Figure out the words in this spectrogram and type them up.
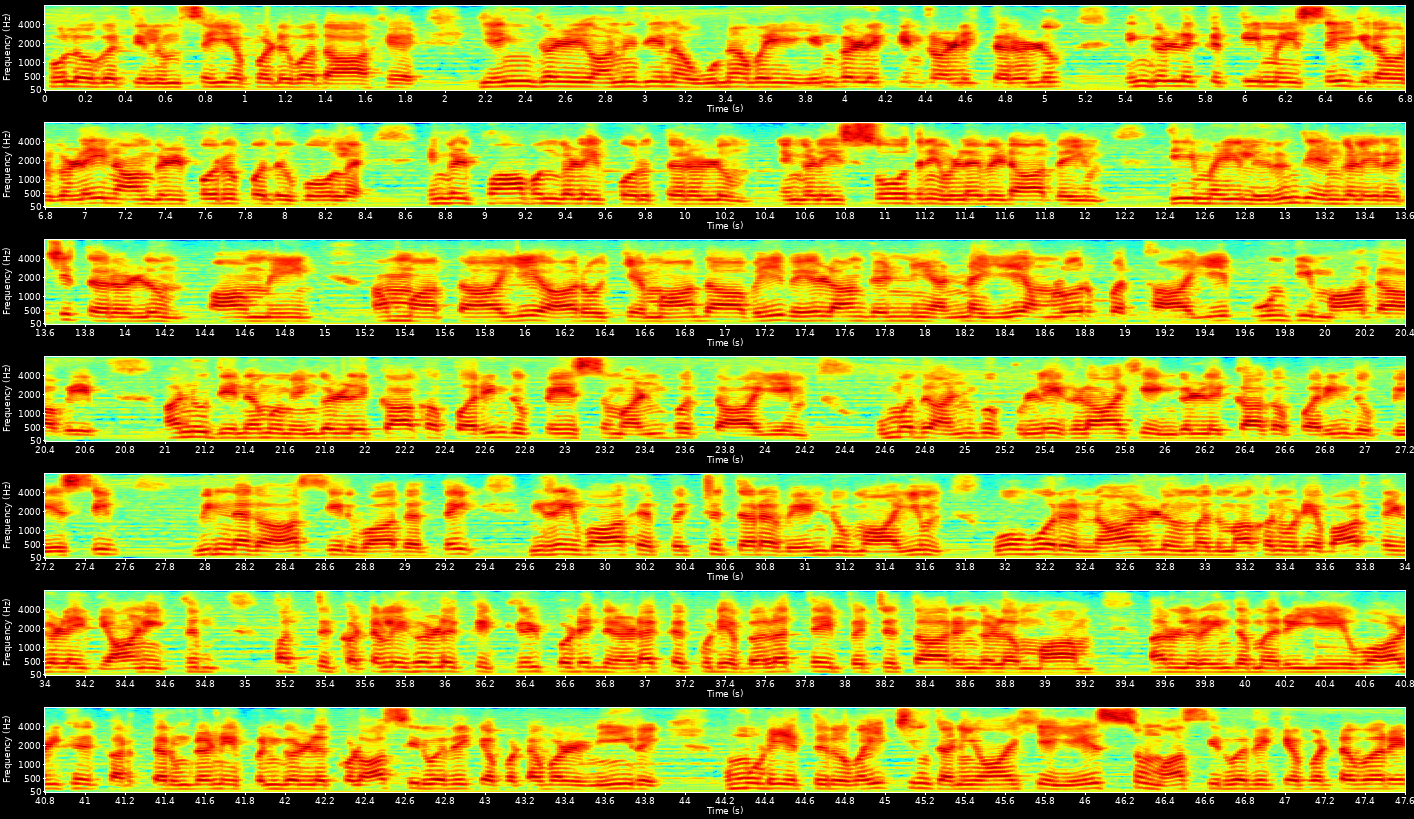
பூலோகத்திலும் செய்யப்படுவதாக எங்கள் அனுதின உணவை எங்களுக்கு என்று அளித்தருளும். எங்களுக்கு தீமை செய்கிறவர்களை நாங்கள் பொறுப்பது போல எங்கள் பாவங்களை பொறுத்தருளும். எங்களை சோதனை விளைவிடாதையும் தீமையில் இருந்து எங்களை ரட்சித்தருளும் ஆமீன். அம்மா தாயே ஆரோக்கிய மாதாவே வேளாங்கண்ணி அன்னையே அம்லோற்ப தாயே பூண்டி மாதாவே அனுதினமும் எங்களுக்காக பரிந்து பேசும் அன்பு தாயே உமது அன்பு பிள்ளைகளாகிய எங்களுக்காக பரிந்து பேசி விண்ணக ஆசீர்வாதத்தை நிறைவாக பெற்றுத்தர வேண்டுமாயும் ஒவ்வொரு நாளும் அது மகனுடைய வார்த்தைகளை தியானித்து பத்து கட்டளைகளுக்கு கீழ்ப்படிந்து நடக்கக்கூடிய பலத்தை பெற்றுத்தாருங்கள் அம்மா. அருள் இறைந்த மரியே வாழ்க கர்த்தருடனே பெண்களுக்குள் ஆசீர்வதிக்கப்பட்டவள் நீரை. உம்முடைய திரு வயிற்றின் கனியாகிய இயேசும் ஆசீர்வதிக்கப்பட்டவரே.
